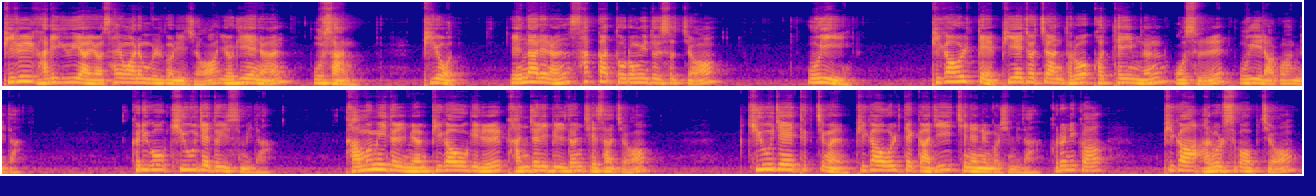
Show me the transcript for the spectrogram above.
비를 가리기 위하여 사용하는 물건이죠. 여기에는 우산, 비옷, 옛날에는 삿갓 도롱이도 있었죠. 우이. 비가 올 때 비에 젖지 않도록 겉에 입는 옷을 우이라고 합니다. 그리고 기우제도 있습니다. 가뭄이 들면 비가 오기를 간절히 빌던 제사죠. 기우제의 특징은 비가 올 때까지 지내는 것입니다. 그러니까 비가 안 올 수가 없죠.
